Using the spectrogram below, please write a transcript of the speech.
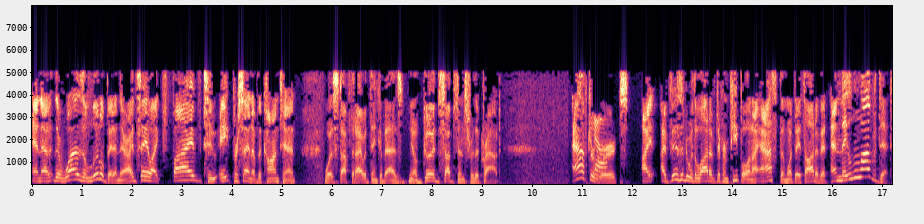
and uh, there was a little bit in there. I'd say like five to eight percent of the content was stuff that I would think of as you know good substance for the crowd. Afterwards, I I visited with a lot of different people and I asked them what they thought of it, and they loved it.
